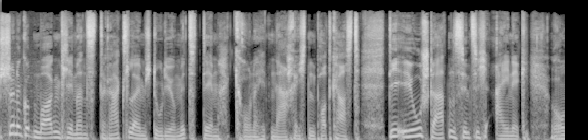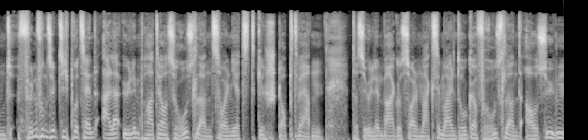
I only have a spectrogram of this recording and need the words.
Schönen guten Morgen, Clemens Draxler im Studio mit dem Kronehit Nachrichten Podcast. Die EU-Staaten sind sich einig. Rund 75 Prozent aller Ölimporte aus Russland sollen jetzt gestoppt werden. Das Ölembargo soll maximalen Druck auf Russland ausüben.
